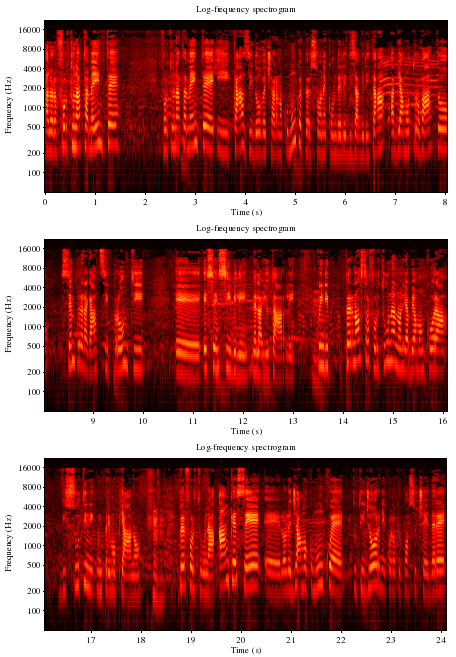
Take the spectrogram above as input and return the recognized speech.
Allora, fortunatamente, fortunatamente i casi dove c'erano comunque persone con delle disabilità abbiamo trovato sempre ragazzi pronti e, e sensibili nell'aiutarli. Quindi per nostra fortuna non li abbiamo ancora vissuti in, in primo piano, per fortuna, anche se eh, lo leggiamo comunque tutti i giorni quello che può succedere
